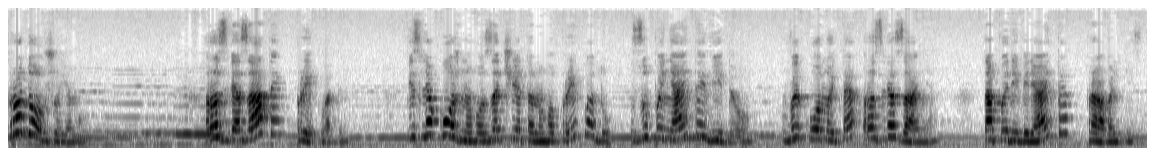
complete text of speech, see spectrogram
Продовжуємо. Розв'язати приклади. Після кожного зачитаного прикладу зупиняйте відео, виконуйте розв'язання та перевіряйте правильність.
